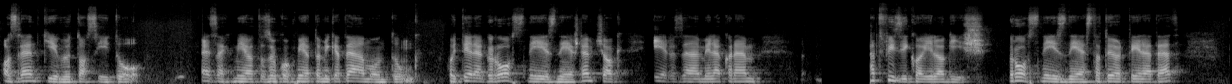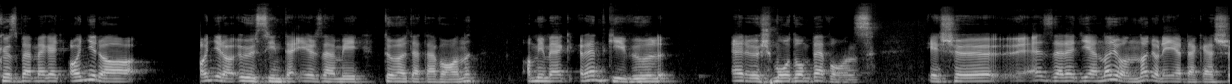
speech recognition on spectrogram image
az rendkívül taszító. Ezek miatt, az okok miatt, amiket elmondtunk, hogy tényleg rossz nézni, és nem csak érzelmileg, hanem hát fizikailag is rossz nézni ezt a történetet, közben meg egy annyira, annyira őszinte érzelmi töltete van, ami meg rendkívül erős módon bevonz. És ezzel egy ilyen nagyon-nagyon érdekes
